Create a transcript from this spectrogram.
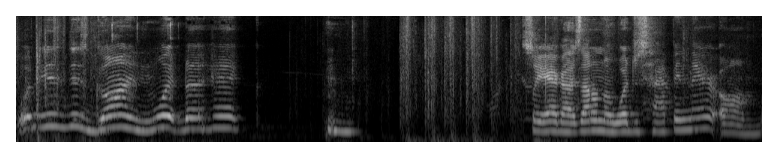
What is this gun? What the heck? So yeah guys i don't know what just happened there. Um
